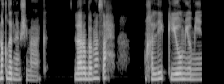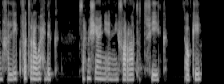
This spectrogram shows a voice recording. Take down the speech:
نقدر نمشي معك. لربما صح. نخليك يوم يومين خليك فترة وحدك. بصح مش يعني إني فرطت فيك. okay؟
